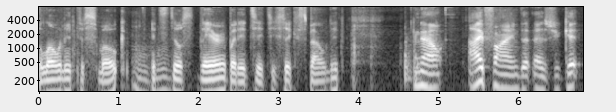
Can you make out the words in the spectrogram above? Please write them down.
blown into smoke. It's still there, but it's it's just expounded. Now I find that as you get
